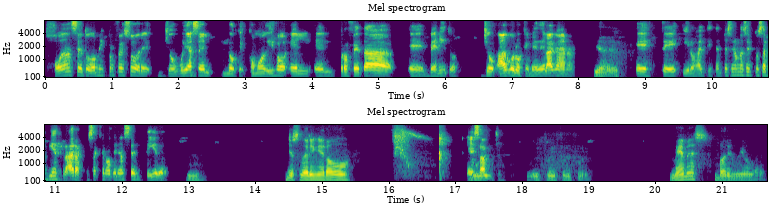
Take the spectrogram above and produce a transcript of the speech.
jódanse todos mis profesores, yo voy a hacer lo que, como dijo el, el profeta eh, Benito, yo hago lo que me dé la gana, yeah. este, y los artistas empezaron a hacer cosas bien raras, cosas que no tenían sentido. Mm. Just letting it all Exacto. fluid, fluid, fluid. Memes, but in real life.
